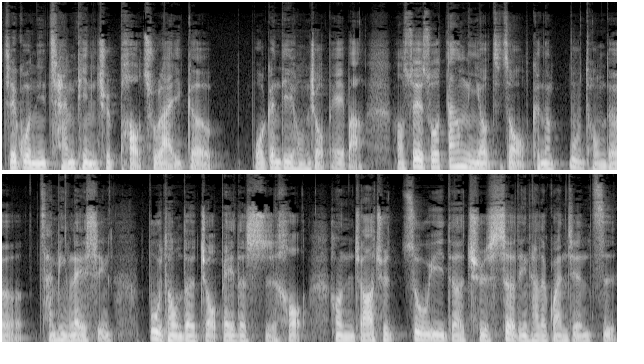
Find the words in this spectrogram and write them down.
结果你产品去跑出来一个。勃艮第红酒杯吧，哦，所以说，当你有这种可能不同的产品类型、不同的酒杯的时候，哦，你就要去注意的去设定它的关键字，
